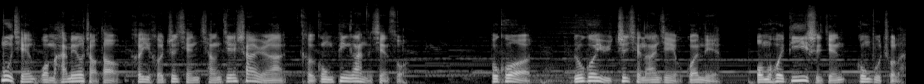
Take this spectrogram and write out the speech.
目前我们还没有找到可以和之前强奸杀人案可供并案的线索。不过，如果与之前的案件有关联，我们会第一时间公布出来。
